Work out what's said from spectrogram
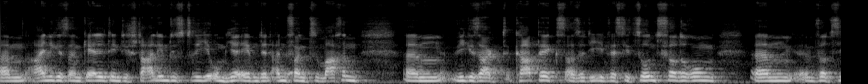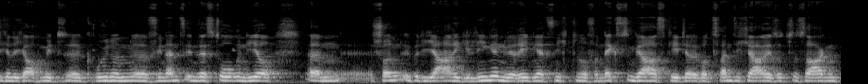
ähm, einiges an Geld in die Stahlindustrie, um hier eben den Anfang zu machen. Ähm, wie gesagt, CAPEX, also die Investitionsförderung, ähm, wird sicherlich auch mit äh, grünen äh, Finanzinvestoren hier ähm, schon über die Jahre gelingen. Wir reden jetzt nicht nur von nächstem Jahr, es geht ja über 20 Jahre sozusagen,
